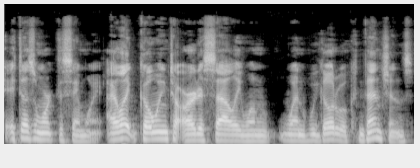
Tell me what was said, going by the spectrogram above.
it doesn't work the same way. I like going to Artist Alley when when we go to conventions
